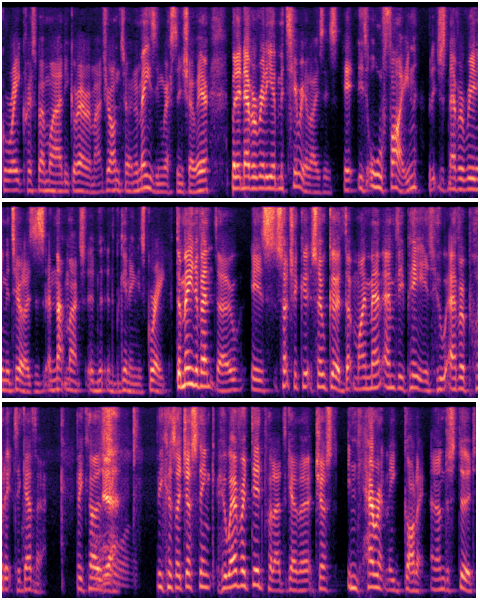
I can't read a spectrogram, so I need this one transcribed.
great Chris Benoit Eddie Guerrero match. You're onto an amazing wrestling show here, but it never really materializes. It is all fine, but it just never really materializes. And that match in the, in the beginning is great. The main event though is such a good, so good that my MVP is whoever put it together, because Yeah. Because I just think whoever did put that together just inherently got it and understood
